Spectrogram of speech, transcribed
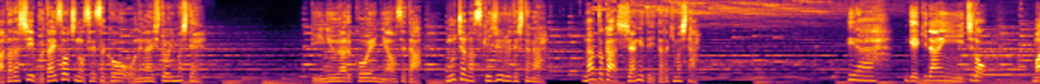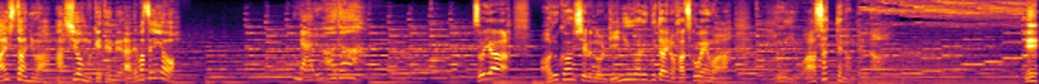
新しい舞台装置の製作をお願いしておりまして。リニューアル公演に合わせた無茶なスケジュールでしたがなんとか仕上げていただきました。いやー劇団員一同マイスターには足を向けて寝られませんよ。なるほどそういやアルカンシェルのリニューアル舞台の初公演はいよいよあさってなんだよな。え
